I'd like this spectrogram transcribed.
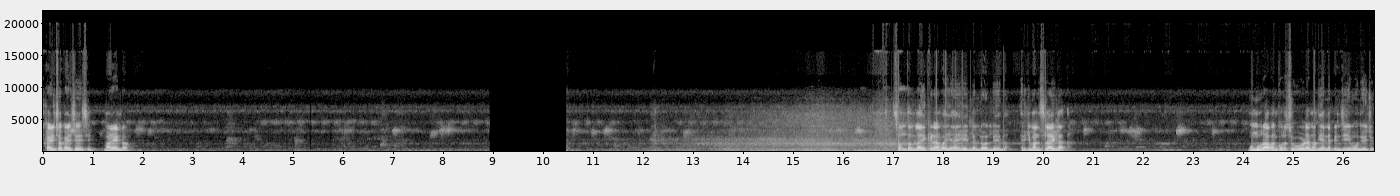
കഴിച്ചോ? കഴിച്ചോ ചേച്ചി? മഴയുണ്ടോ? സ്വന്തം ലൈക്ക് ഇടാൻ വയ്യായിക ഇല്ലല്ലോ അല്ലേ എന്ന്. എനിക്ക് മനസ്സിലായില്ല. മുന്നൂറാവാൻ കുറച്ചുകൂടെ മതി എന്നെ പിൻ ചെയ്യുമോ എന്ന് ചോദിച്ചു.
